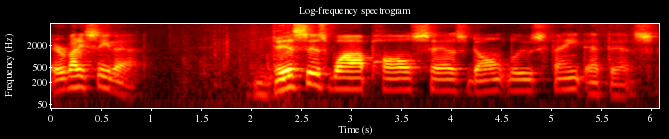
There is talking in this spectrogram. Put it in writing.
Everybody see that? This is why Paul says don't lose faint at this.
